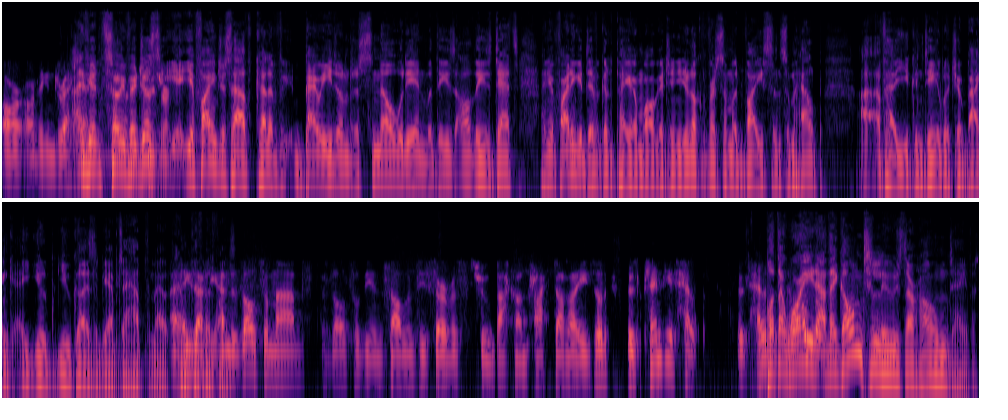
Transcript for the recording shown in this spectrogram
or, or they can direct And us you- so if you're just Twitter. you you find yourself kind of buried under, snowed in with these all these debts, and you're finding it difficult to pay your mortgage, and you're looking for some advice and some help uh, of how you can deal with your bank, uh, you you guys will be able to help them out. Uh, exactly. And there's also MABS, there's also the insolvency service through backontrack.ie. So there's plenty of help. But they're worried. Are they going to lose their home, David?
